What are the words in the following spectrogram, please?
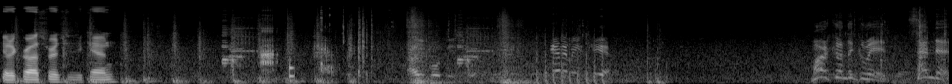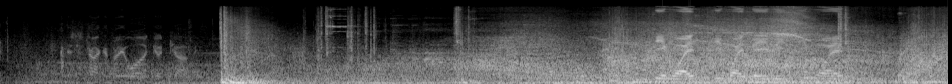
Get across first as you can. I'll go this way. Enemies here. Mark on the grid. Send it. This is Striker 3-1. Good copy. Team white, team white baby, team white.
